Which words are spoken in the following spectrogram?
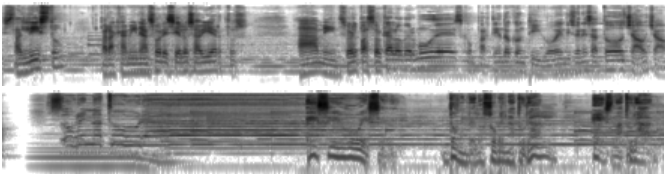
¿Estás listo para caminar sobre cielos abiertos? Amén. Soy el pastor Carlos Bermúdez compartiendo contigo. Bendiciones a todos. Chao, chao. Sobrenatural. SOS, donde lo sobrenatural es natural.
